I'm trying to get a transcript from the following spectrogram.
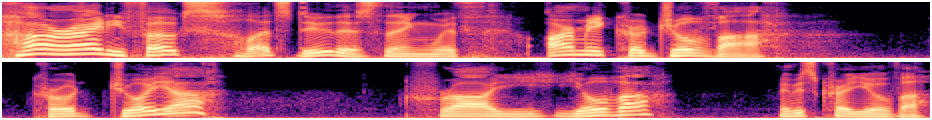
Alrighty, folks, let's do this thing with Army Krajova. Krojoya? Krajova? Maybe it's Krajova.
